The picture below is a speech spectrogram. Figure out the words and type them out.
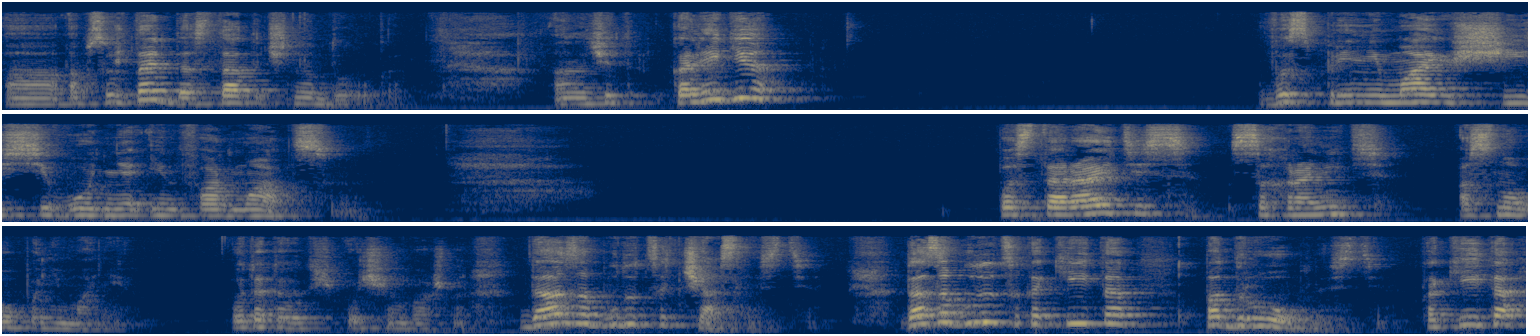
а, обсуждать достаточно долго. Значит, коллеги, воспринимающие сегодня информацию, постарайтесь сохранить основу понимания. Вот это вот очень важно. Да, забудутся частности, да, забудутся какие-то подробности, какие-то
